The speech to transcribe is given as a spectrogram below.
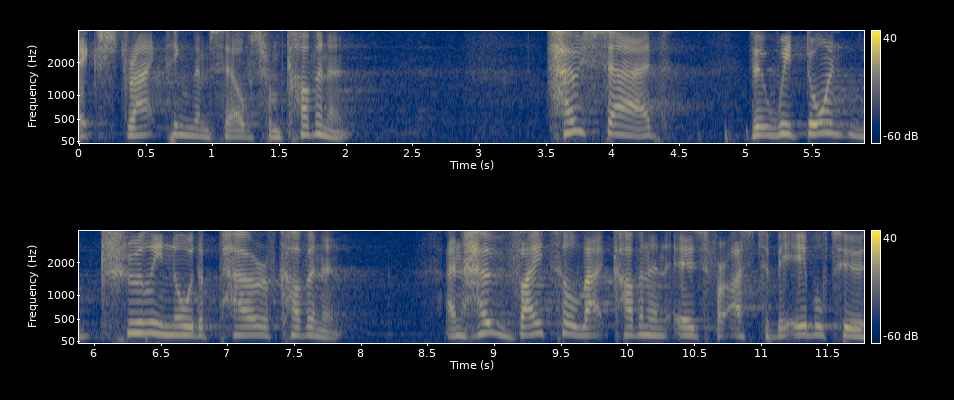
extracting themselves from covenant. How sad that we don't truly know the power of covenant and how vital that covenant is for us to be able to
